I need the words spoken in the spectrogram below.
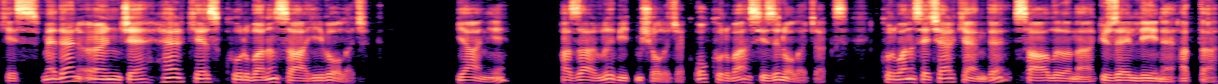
kesmeden önce herkes kurbanın sahibi olacak. Yani pazarlığı bitmiş olacak. O kurban sizin olacak. Kurbanı seçerken de sağlığına, güzelliğine hatta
